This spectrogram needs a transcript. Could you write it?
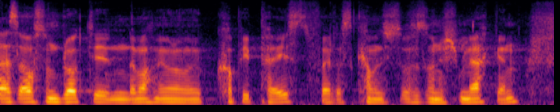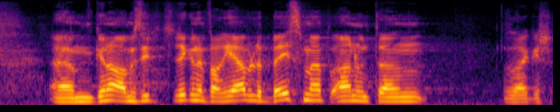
Da ist auch so ein Block, den, da machen wir nur Copy-Paste, weil das kann man sich sowieso nicht merken. Ähm, genau, aber ich lege eine Variable Basemap an und dann sage ich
